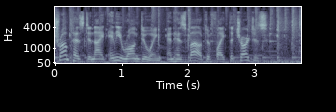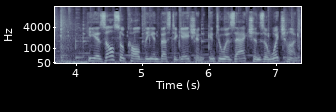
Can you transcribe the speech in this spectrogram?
Trump has denied any wrongdoing and has vowed to fight the charges. He has also called the investigation into his actions a witch hunt.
